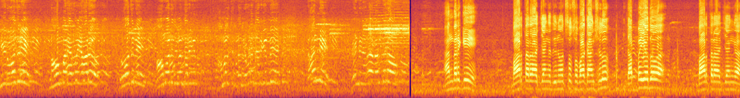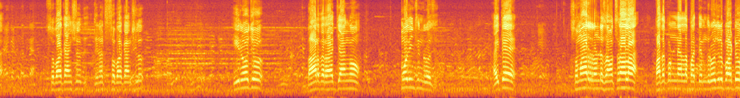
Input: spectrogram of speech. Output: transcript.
ఈ రోజుని నవంబర్ ఇరవై ఆరు రోజుని ఆమోదించడం జరిగింది. అమలు దాన్ని ఇవ్వడం జరిగింది. దాన్ని రెండు నెలల అనంతరం అందరికీ భారత రాజ్యాంగ దినోత్సవ శుభాకాంక్షలు. డెబ్బై ఐదవ భారత రాజ్యాంగ శుభాకాంక్షలు దినోత్సవ శుభాకాంక్షలు. ఈరోజు భారత రాజ్యాంగం ఆమోదించిన రోజు. అయితే సుమారు రెండు సంవత్సరాల పదకొండు నెలల పద్దెనిమిది రోజుల పాటు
